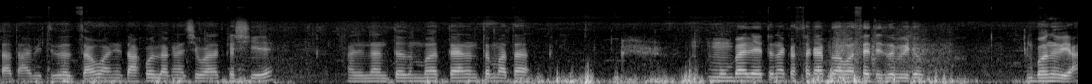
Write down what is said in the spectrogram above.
तर आता आम्ही तिथं जाऊ आणि दाखवू लग्नाची वरात कशी आहे. आणि नंतर मग त्यानंतर मग आता मुंबईला येताना कसा काय प्रवास आहे त्याचा व्हिडिओ बनवूया.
